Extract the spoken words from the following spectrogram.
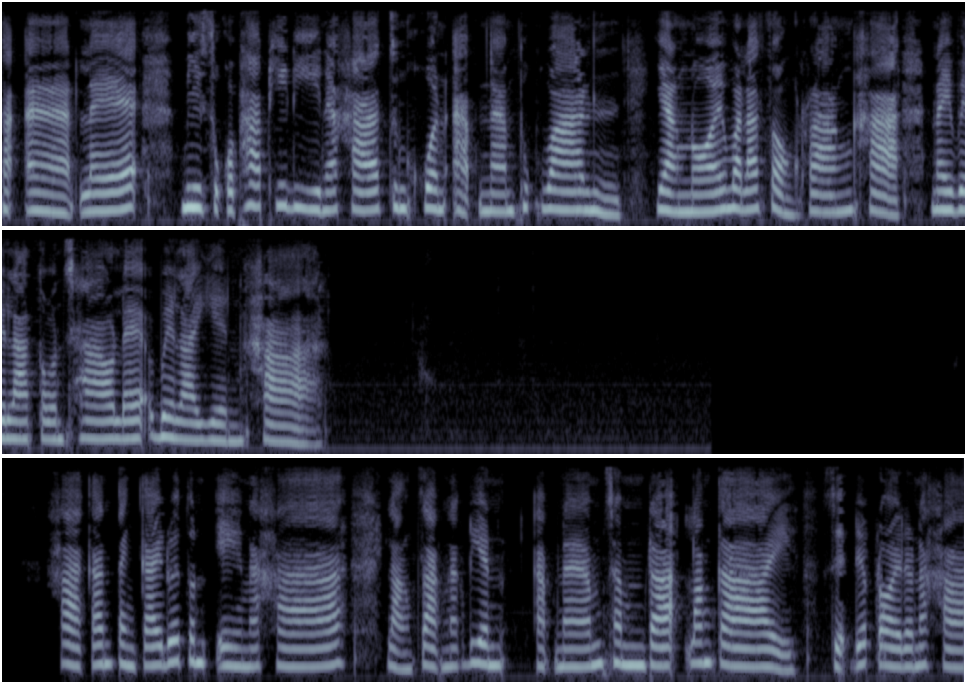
สะอาดและมีสุขภาพที่ดีนะคะ จึงควรอาบน้ำทุกวัน อย่างน้อยวันละสองครั้งค่ะ ในเวลาตอนเช้าและเวลาเย็นค่ะ ค่ะการแต่งกายด้วยตนเองนะคะ หลังจากนักเรียนอาบน้ำชำระร่างกาย เสร็จเรียบร้อยแล้วนะคะ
